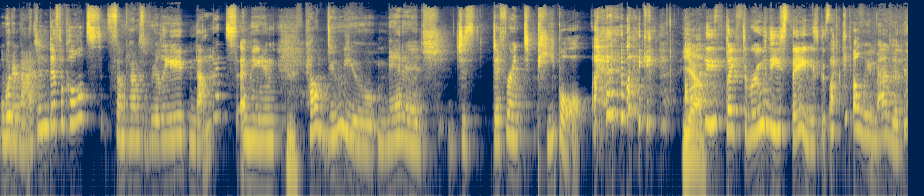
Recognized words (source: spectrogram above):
would imagine difficult, sometimes really not. I mean, hmm. how do you manage just different people? like, yeah, these, like through these things, because I can only imagine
